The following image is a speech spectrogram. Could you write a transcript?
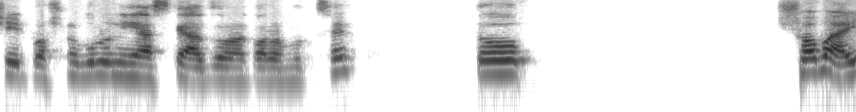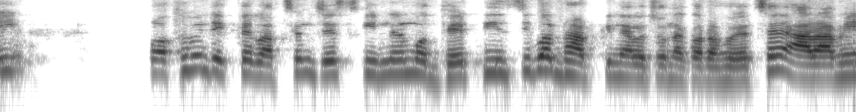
সেই প্রশ্নগুলো নিয়ে আজকে আলোচনা করা হচ্ছে। তো সবাই প্রথমে দেখতে পাচ্ছেন যে স্ক্রিনের মধ্যে প্রিন্সিপাল ভার্ব নিয়ে আলোচনা করা হয়েছে। আর আমি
